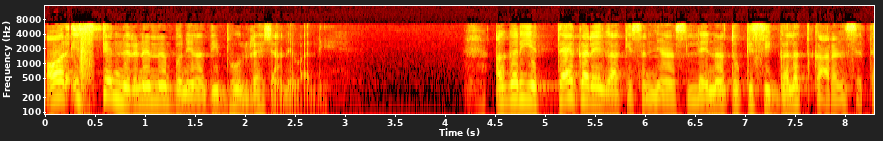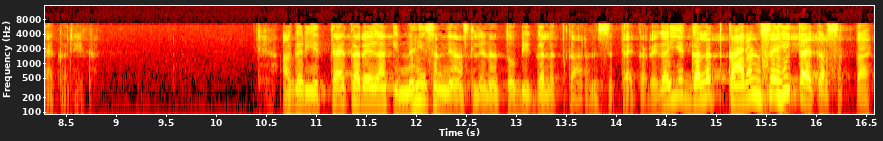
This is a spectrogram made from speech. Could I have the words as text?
और इसके निर्णय में बुनियादी भूल रह जाने वाली है। अगर यह तय करेगा कि सन्यास लेना तो किसी गलत कारण से तय करेगा। अगर यह तय करेगा कि नहीं सन्यास लेना तो भी गलत कारण से तय करेगा। यह गलत कारण से ही तय कर सकता है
